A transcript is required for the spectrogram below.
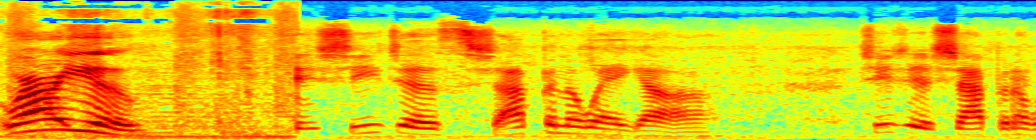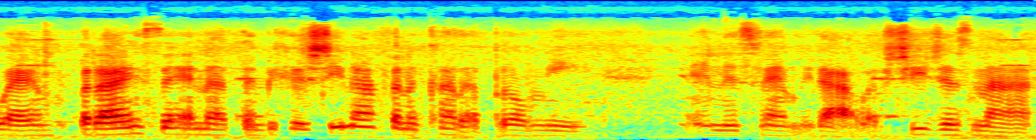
Where are you? She just shopping away, y'all. She just shopping away. But I ain't saying nothing because she not finna cut up on me in this Family Dollar. She just not.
